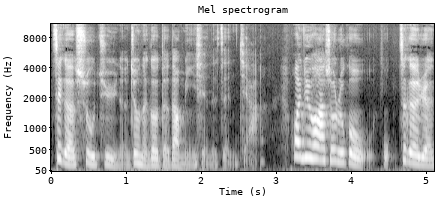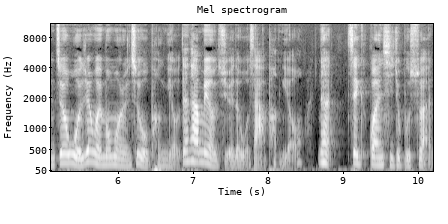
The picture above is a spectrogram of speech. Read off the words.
这个数据呢就能够得到明显的增加。换句话说，如果我这个人只有我认为某某人是我朋友，但他没有觉得我是他朋友，那这个关系就不算，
